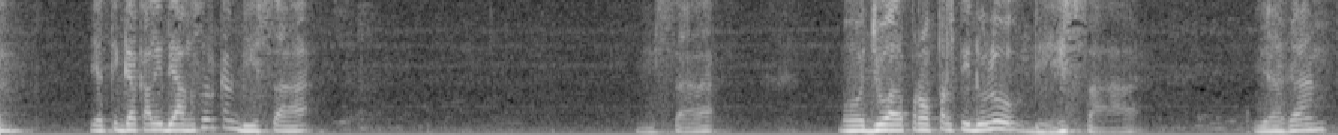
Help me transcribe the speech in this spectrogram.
M ya tiga kali diangsur kan bisa. Bisa. Mau jual properti dulu bisa. Ya kan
